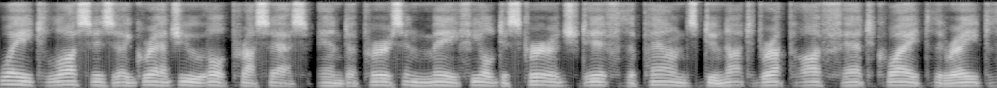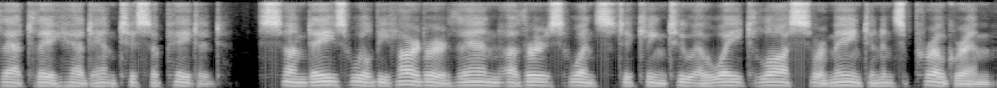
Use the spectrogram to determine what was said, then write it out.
Weight loss is a gradual process, and a person may feel discouraged if the pounds do not drop off at quite the rate that they had anticipated. Some days will be harder than others when sticking to a weight loss or maintenance program.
